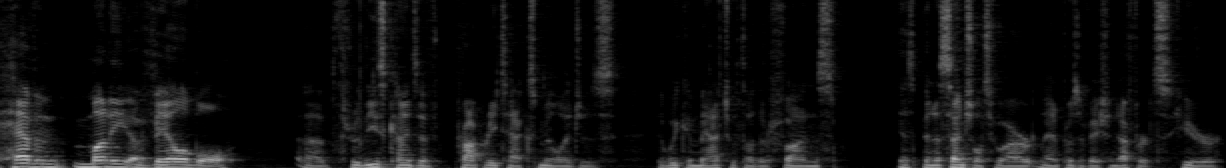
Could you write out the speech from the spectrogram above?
having money available uh, through these kinds of property tax millages that we can match with other funds has been essential to our land preservation efforts here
